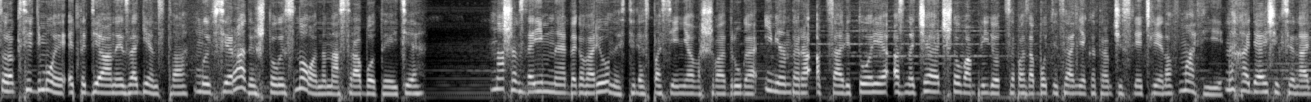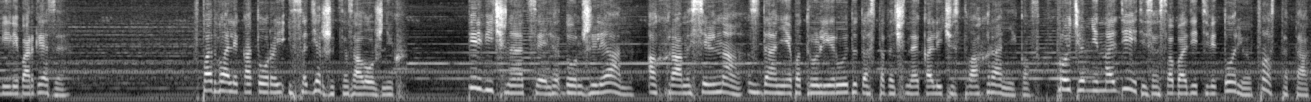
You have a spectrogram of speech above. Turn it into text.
47-й — это Диана из агентства. Мы все рады, что вы снова на нас работаете. Наша взаимная договоренность для спасения вашего друга и ментора отца Витория означает, что вам придется позаботиться о некотором числе членов мафии, находящихся на вилле Баргезе, в подвале которой и содержится заложник. Первичная цель – Дон Жилиан. Охрана сильна, здание патрулирует достаточное количество охранников. Впрочем, не надейтесь освободить Виторию просто так.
